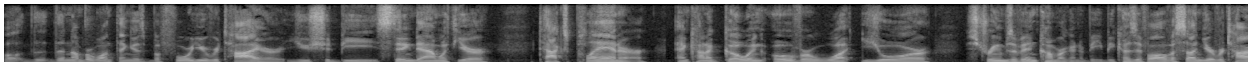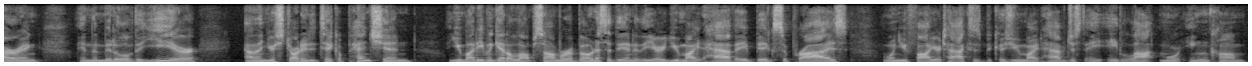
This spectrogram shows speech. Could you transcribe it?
Well, the, the number one thing is before you retire, you should be sitting down with your tax planner and kind of going over what your streams of income are going to be. Because if all of a sudden you're retiring in the middle of the year and then you're starting to take a pension, you might even get a lump sum or a bonus at the end of the year. You might have a big surprise when you file your taxes because you might have just a, a lot more income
